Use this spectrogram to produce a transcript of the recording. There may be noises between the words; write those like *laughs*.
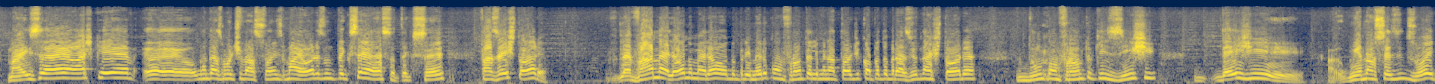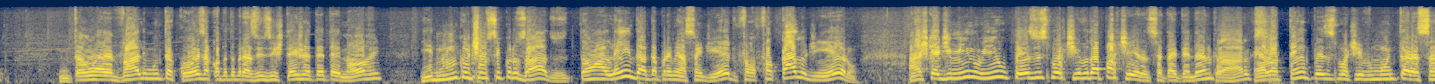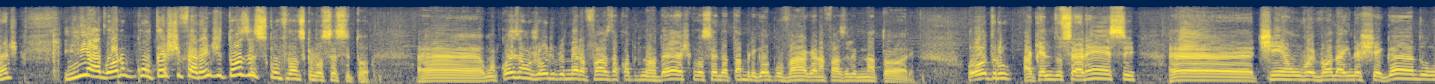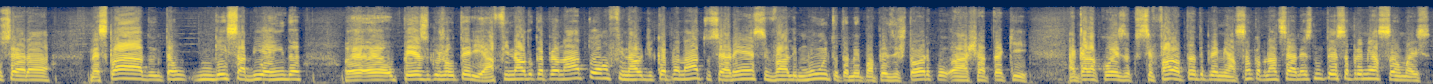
Mas é, eu acho que é, é, uma das motivações maiores não tem que ser essa, tem que ser fazer a história. Levar melhor no melhor do primeiro confronto eliminatório de Copa do Brasil na história de um confronto que existe desde 1918. Então é, vale muita coisa, a Copa do Brasil existe desde 89 e nunca tinham se cruzados. Então, além da, da premiação em dinheiro, fo focar no dinheiro, acho que é diminuir o peso esportivo da partida, você está entendendo? Claro. Ela sim. tem um peso esportivo muito interessante e agora um contexto diferente de todos esses confrontos que você citou. É, uma coisa é um jogo de primeira fase da Copa do Nordeste que você ainda está brigando por vaga na fase eliminatória. Outro, aquele do Cearense, é, tinha um Voivoda ainda chegando, um Ceará mesclado, então ninguém sabia ainda é, o peso que o jogo teria. A final do campeonato é um final de campeonato cearense, vale muito também para peso histórico. Acho até que aquela coisa que se fala tanto em premiação, o campeonato cearense não tem essa premiação, mas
